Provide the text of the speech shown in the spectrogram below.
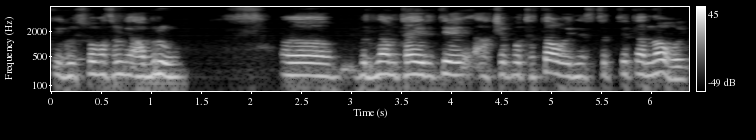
કે ગુસ્સોમાં આબરૂ બદનામ થાય એ રીતે આક્ષેપો થતા હોય ને સત્યતા ન હોય,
